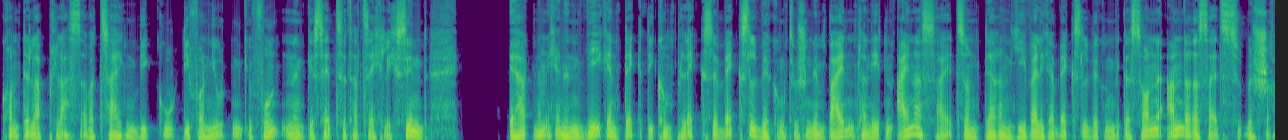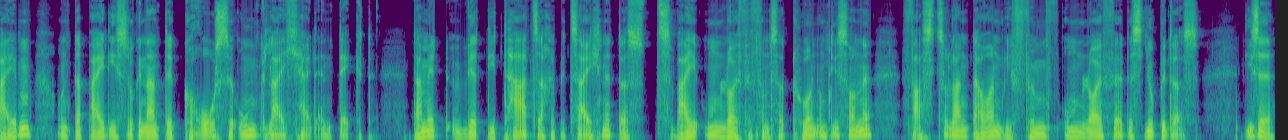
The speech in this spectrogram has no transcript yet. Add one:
konnte Laplace aber zeigen, wie gut die von Newton gefundenen Gesetze tatsächlich sind. Er hat nämlich einen Weg entdeckt, die komplexe Wechselwirkung zwischen den beiden Planeten einerseits und deren jeweiliger Wechselwirkung mit der Sonne andererseits zu beschreiben und dabei die sogenannte große Ungleichheit entdeckt. Damit wird die Tatsache bezeichnet, dass zwei Umläufe von Saturn um die Sonne fast so lang dauern wie fünf Umläufe des Jupiters. Diese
